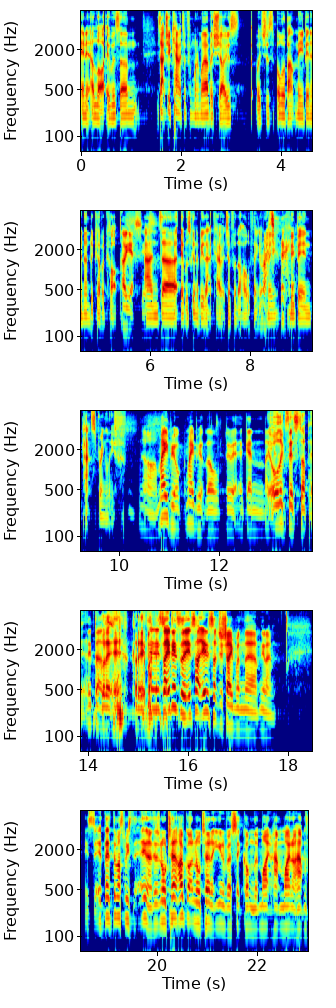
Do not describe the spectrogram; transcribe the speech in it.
in it a lot. It was um, it's actually a character from one of my other shows which is all about me being an undercover cop. Oh, yes, yes. And uh, it was going to be that character for the whole thing of Right, me, okay. me being Pat Springleaf. Oh, maybe it'll, maybe they'll do it again. It all exists up here. It I've Got does. it here. Got it here. It is, it is, it's, it is such a shame when uh, you know. It's, it, there, there must be, you know, there's an alternate. I've got an alternate universe sitcom that might happen, might not happen.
